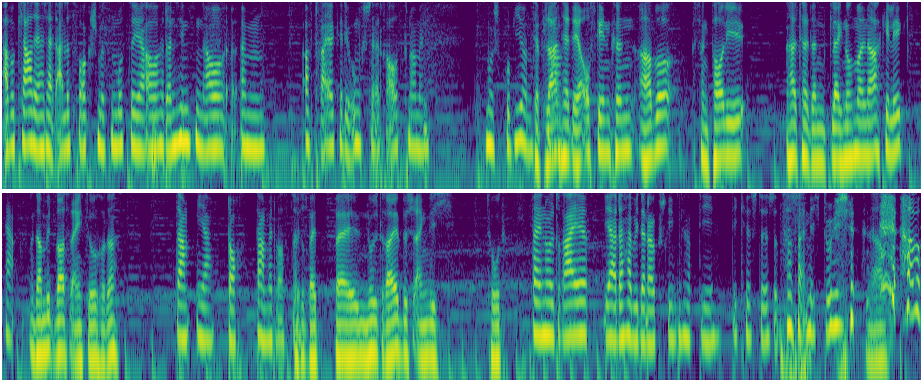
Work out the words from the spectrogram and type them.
Aber klar, der hat halt alles vorgeschmissen, musste ja auch dann hinten auch ähm, auf Dreierkette umgestellt, rausgenommen. Muss probieren. Der Plan klar. hätte ja aufgehen können, aber St. Pauli hat halt dann gleich nochmal nachgelegt Ja, und damit war es eigentlich durch, oder? da, ja, doch, damit war es durch. Also bei, bei 0-3 bist du eigentlich tot. Bei 03, ja, da habe ich dann auch geschrieben gehabt, die, die Kiste ist jetzt wahrscheinlich durch. Ja, aber,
